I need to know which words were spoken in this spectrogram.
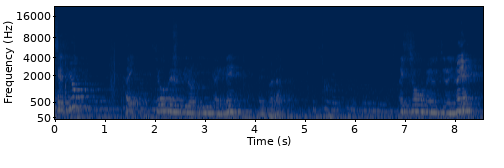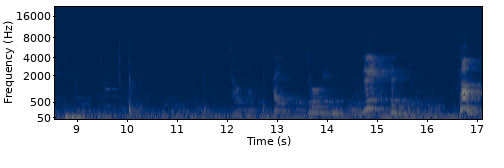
よい、節秒。はい、正面打ちの入り投げね。はい、また。はい、正面打ちの入り投げ。そう。はい。正面投げ。二つ目を。さあ。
